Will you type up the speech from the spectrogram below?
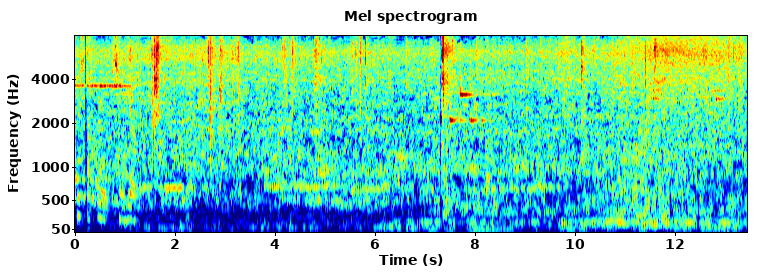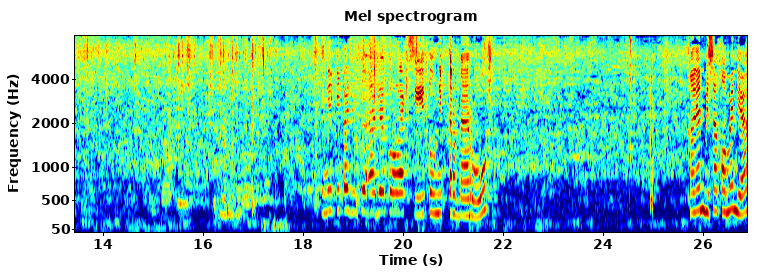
ini kita juga ada koleksi tunik terbaru. Kalian bisa komen ya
